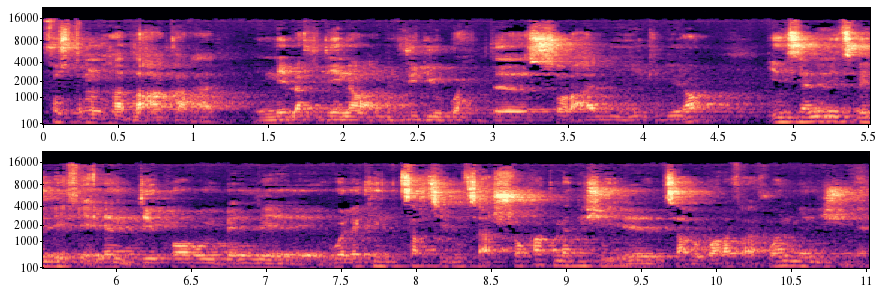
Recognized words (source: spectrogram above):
في وسط من هذا العقار هذا يعني إلا خدينا الفيديو بواحد السرعة اللي هي كبيرة الإنسان اللي تبان ليه فعلا الديكور ويبان ليه ولكن الترتيب نتاع الشقق ما ديش تاع الغرف عفوا ما ديش يبان.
